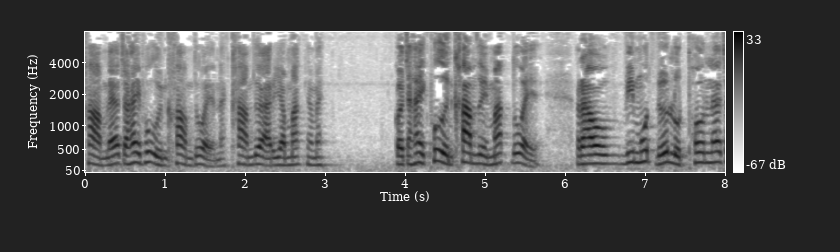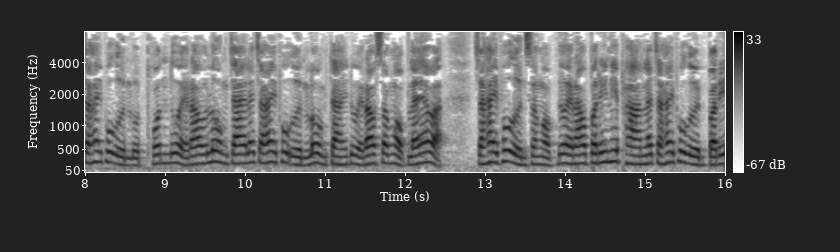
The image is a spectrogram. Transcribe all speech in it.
ข้ามแล้วจะให้ผู้อื่นข้ามด้วยนะข้ามด้วยอริยมรรคใช่ไหมก็จะให้ผู้อื่นข้ามด้วยมรรคด้วย เราวิมุตต์หรือหลุดพ้นแล้วจะให้ผู้อื่นหลุดพ้นด้วย เราโล่งใจแล้วจะให้ผู้อื่นโล่งใจด้วย เราสงบแล้วอะ จะให้ผู้อื่นสงบด้วย เราปรินิพานแล้วจะให้ผู้อื่นปริ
